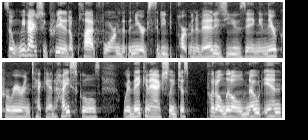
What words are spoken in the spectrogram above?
So we've actually created a platform that the New York City Department of Ed is using in their career and tech ed high schools where they can actually just put a little note in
